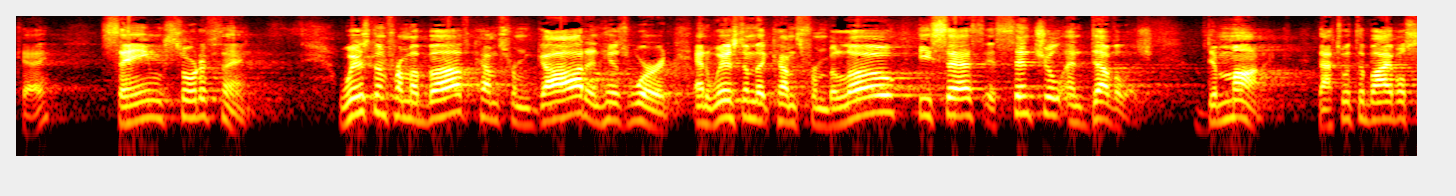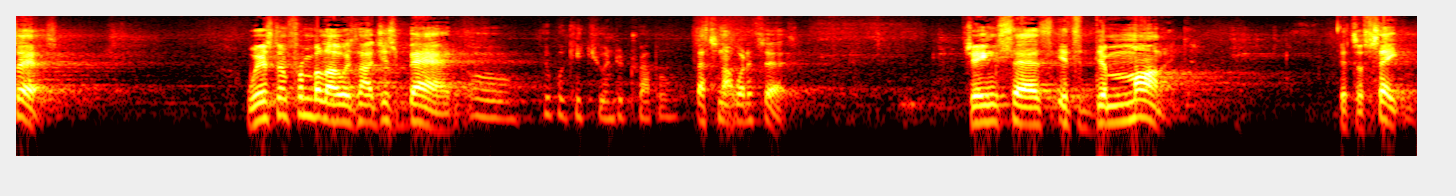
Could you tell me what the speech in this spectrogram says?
Okay? Same sort of thing. Wisdom from above comes from God and His Word. And wisdom that comes from below, he says, is sensual and devilish, demonic. That's what the Bible says. Wisdom from below is not just bad. Oh, it will get you into trouble. That's not what it says. James says it's demonic. It's of Satan.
